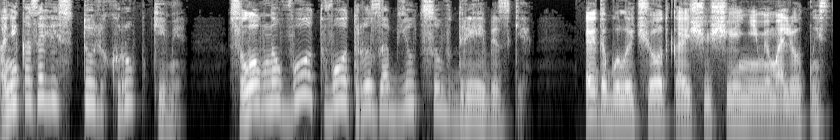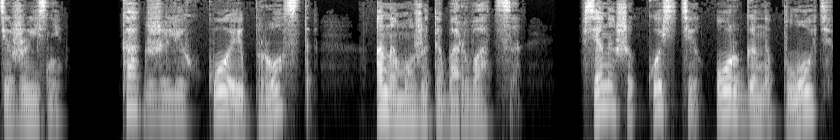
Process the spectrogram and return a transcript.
Они казались столь хрупкими, словно вот-вот разобьются в дребезги. Это было четкое ощущение мимолетности жизни. Как же легко и просто она может оборваться. Все наши кости, органы, плоть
